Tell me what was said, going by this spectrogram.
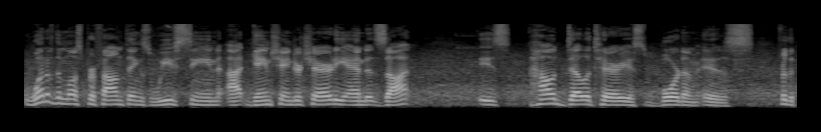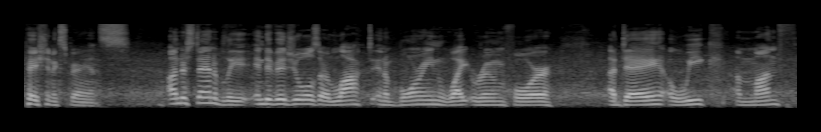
One of the most profound things we've seen at Game Changer Charity and at Zot is how deleterious boredom is for the patient experience. Understandably, individuals are locked in a boring white room for a day, a week, a month,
